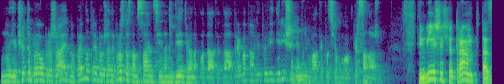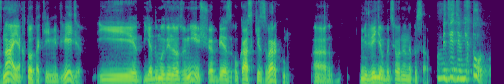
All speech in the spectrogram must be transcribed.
ну якщо тебе ображають, ну певно, треба вже не просто там санкції на Медведєва накладати, да, треба там відповідні рішення приймати по цьому персонажу. Тим більше, що Трамп та знає, хто такий Медведєв, і я думаю, він розуміє, що без указки зверху е, Медведєв би цього не написав. Медведєв ніхто.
